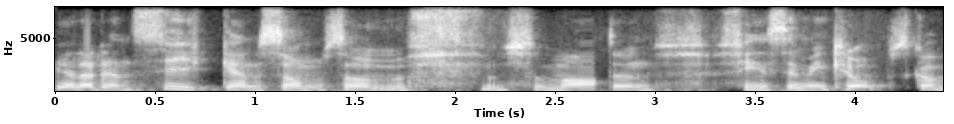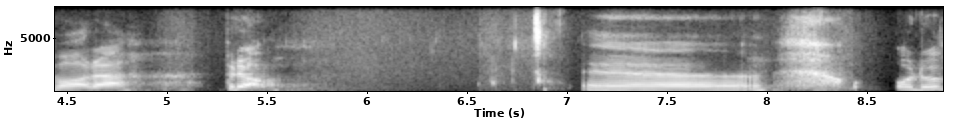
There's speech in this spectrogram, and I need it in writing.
hela den cykeln som, som, som maten finns i min kropp ska vara bra. Eh, och då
